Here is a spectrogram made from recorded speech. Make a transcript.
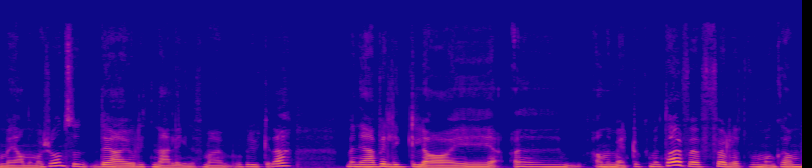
med animasjon, så det er jo litt nærliggende for meg å bruke det. Men jeg er veldig glad i uh, animert dokumentar, for jeg føler at man kan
